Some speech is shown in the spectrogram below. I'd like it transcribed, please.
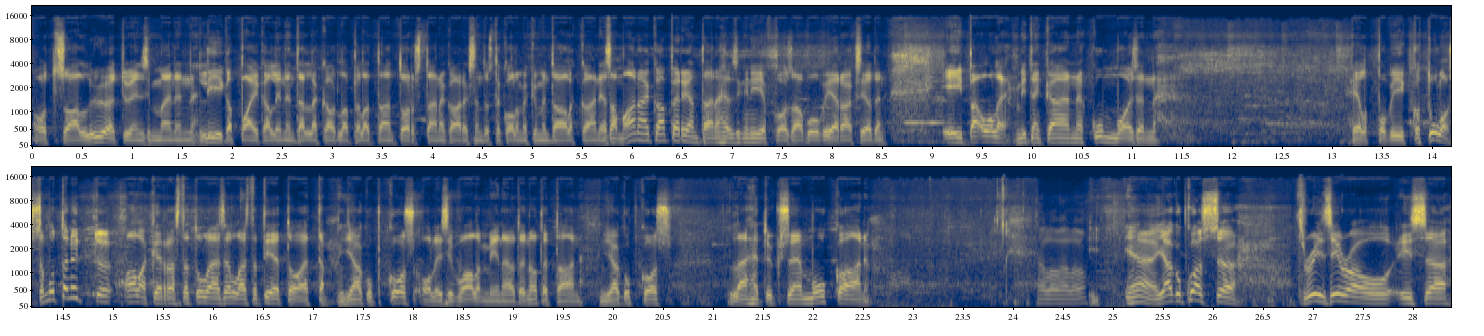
otsaan lyöty. Ensimmäinen liigapaikallinen tällä kaudella pelataan torstaina 18.30 alkaen. Ja samaan aikaan perjantaina Helsingin IFK saapuu vieraaksi, joten eipä ole mitenkään kummoisen helppo viikko tulossa. Mutta nyt alakerrasta tulee sellaista tietoa, että Jakub Kos olisi valmiina, joten otetaan Jakub Kos lähetykseen mukaan. Hello, hello. Yeah, Jakub Kos, uh, 3-0 is a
